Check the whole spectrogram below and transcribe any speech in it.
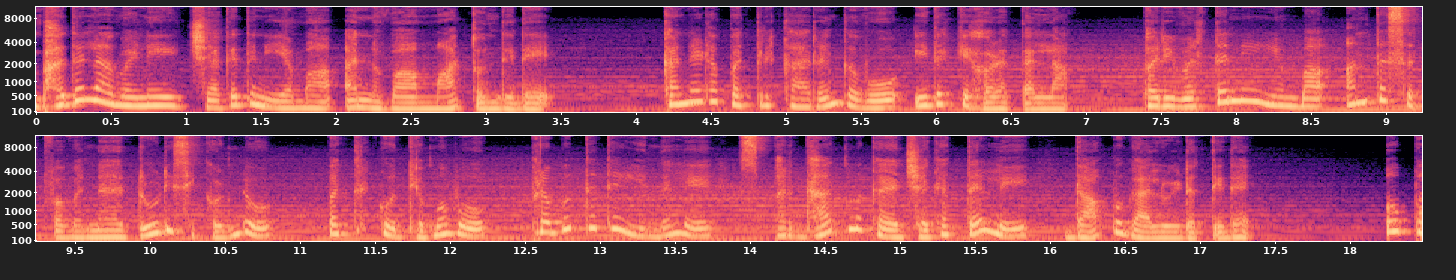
ಬದಲಾವಣೆ ಜಗದ ನಿಯಮ ಅನ್ನುವ ಮಾತೊಂದಿದೆ. ಕನ್ನಡ ಪತ್ರಿಕಾ ರಂಗವು ಇದಕ್ಕೆ ಹೊರತಲ್ಲ. ಪರಿವರ್ತನೆ ಎಂಬ ಅಂತಸತ್ವವನ್ನು ರೂಢಿಸಿಕೊಂಡು ಪತ್ರಿಕೋದ್ಯಮವು ಪ್ರಬುದ್ಧತೆಯಿಂದಲೇ ಸ್ಪರ್ಧಾತ್ಮಕ ಜಗತ್ತಲ್ಲಿ ದಾಪುಗಾಲು ಇಡುತ್ತಿದೆ. ಒಬ್ಬ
